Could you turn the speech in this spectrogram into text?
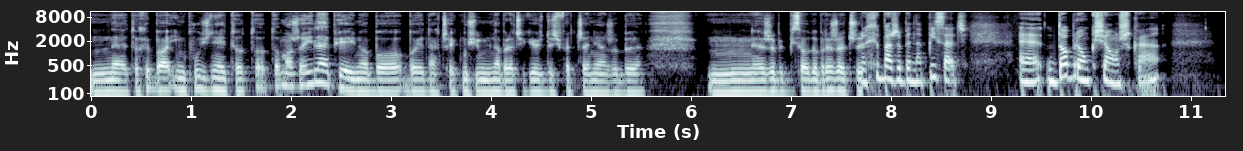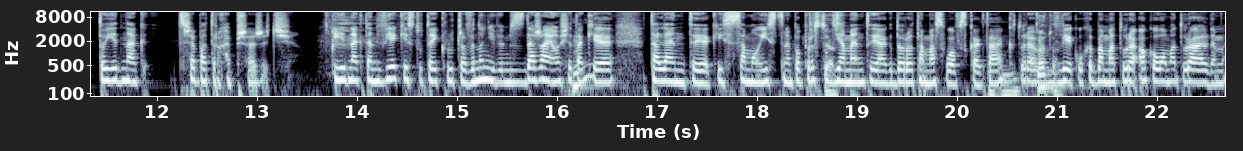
mm, to chyba im później, to, to, to może i lepiej, no bo, bo jednak człowiek musi nabrać jakiegoś doświadczenia, żeby, żeby pisał dobre rzeczy. Że Chyba, żeby napisać e, dobrą książkę, to jednak trzeba trochę przeżyć. I jednak ten wiek jest tutaj kluczowy. No nie wiem, zdarzają się takie talenty jakieś samoistne, po prostu. Jasne. diamenty jak Dorota Masłowska, tak? która No w tak. wieku chyba matura, około maturalnym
